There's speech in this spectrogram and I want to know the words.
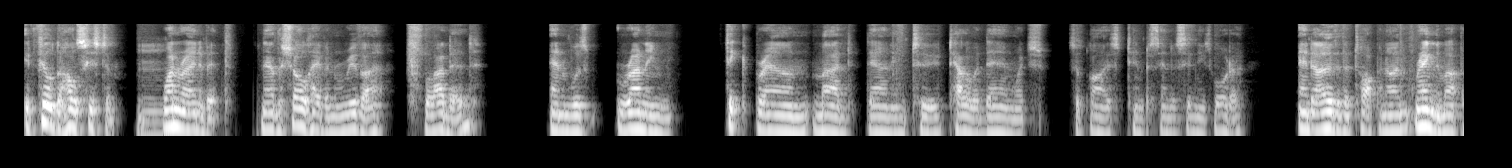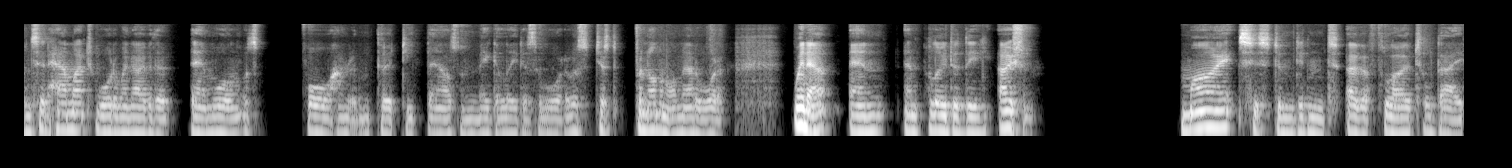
it filled the whole system. Mm. One rain event. Now the Shoalhaven River flooded and was running thick brown mud down into Tallowa Dam, which supplies 10% of Sydney's water, and over the top. And I rang them up and said how much water went over the dam wall, and it was 430,000 megalitres of water. It was just a phenomenal amount of water. Went out and, and polluted the ocean. My system didn't overflow till day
